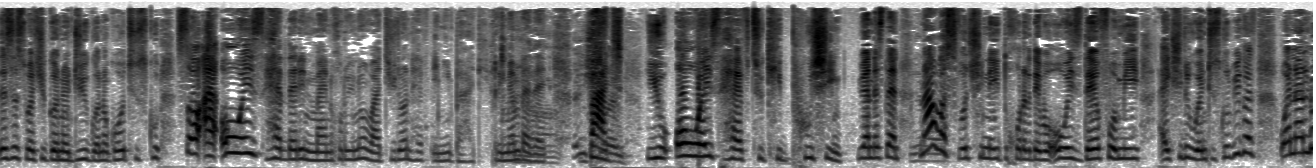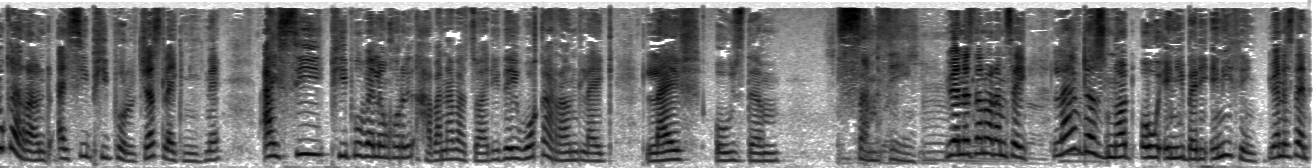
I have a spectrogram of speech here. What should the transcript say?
this is what you're going to do. You're going to go to school. So I always had that in mind. You know what? You don't have anybody. Remember that. But you always have to keep pushing. You understand? Now I was fortunate. They were always there for me. I actually went to school because when I look around, I see people just like me. Ne? I see people ba leng gore ha bana batswadi. They walk around like life owes them something. You understand what I'm saying? Life does not owe anybody anything. You understand?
